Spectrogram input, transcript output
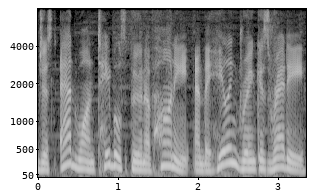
Just add 1 tablespoon of honey and the healing drink is ready.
